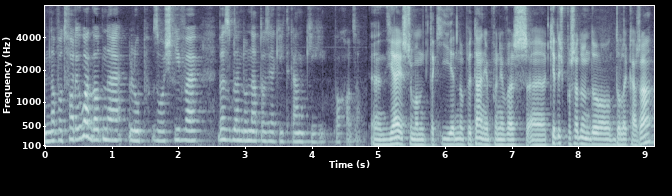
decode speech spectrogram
nowotwory łagodne lub złośliwe, bez względu na to, z jakiej tkanki pochodzą. E, Ja jeszcze mam takie jedno pytanie, ponieważ e, kiedyś poszedłem do, do lekarza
